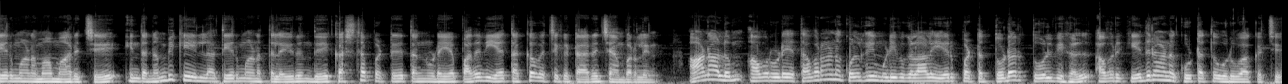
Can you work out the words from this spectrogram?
தீர்மானமாக மாறிச்சு. இந்த நம்பிக்கையில்லா தீர்மானத்தில் இருந்து கஷ்டப்பட்டு தன்னுடைய பதவியை தக்க வச்சுக்கிட்டாரு சாம்பர்லின். ஆனாலும் அவருடைய தவறான கொள்கை முடிவுகளால் ஏற்பட்ட தொடர் தோல்விகள் அவருக்கு எதிரான கூட்டத்தை உருவாக்குச்சு.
